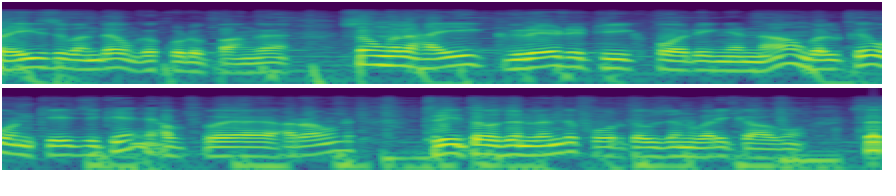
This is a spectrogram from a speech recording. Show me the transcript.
ப்ரைஸ் வந்து அவங்க கொடுப்பாங்க. ஸோ உங்களை ஹை கிரேடு டீக்கு போகிறீங்கன்னா உங்களுக்கு ஒன் கேஜிக்கு அப்போ அரவுண்ட் த்ரீ தௌசண்ட்லேருந்து ஃபோர் தௌசண்ட் வரைக்கும் ஆகும். ஸோ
